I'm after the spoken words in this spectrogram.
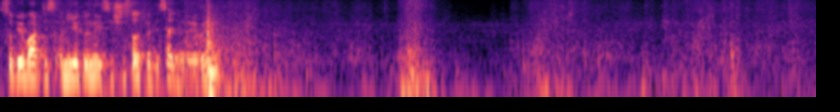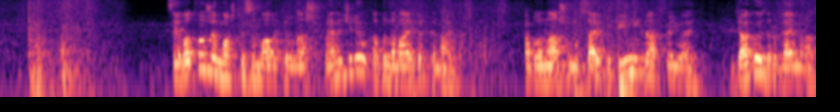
Собівартість однієї одиниці 650 гривень. Цей лот ви вже можете замовити у наших менеджерів або на Viber каналі, або на нашому сайті pilni.ua. Дякую, заробляємо разом.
